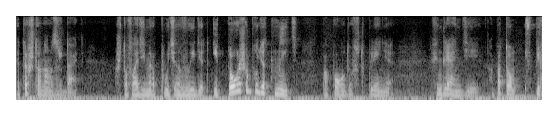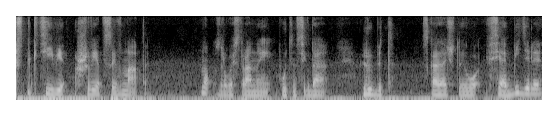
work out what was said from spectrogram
Это что нам ждать? Что Владимир Путин выйдет и тоже будет ныть по поводу вступления Финляндии, а потом и в перспективе Швеции в НАТО? Но, с другой стороны, Путин всегда любит сказать, что его все обидели,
